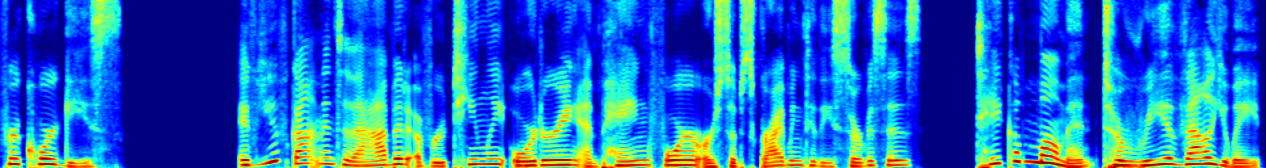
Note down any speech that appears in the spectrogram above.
for corgis. If you've gotten into the habit of routinely ordering and paying for or subscribing to these services, take a moment to reevaluate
